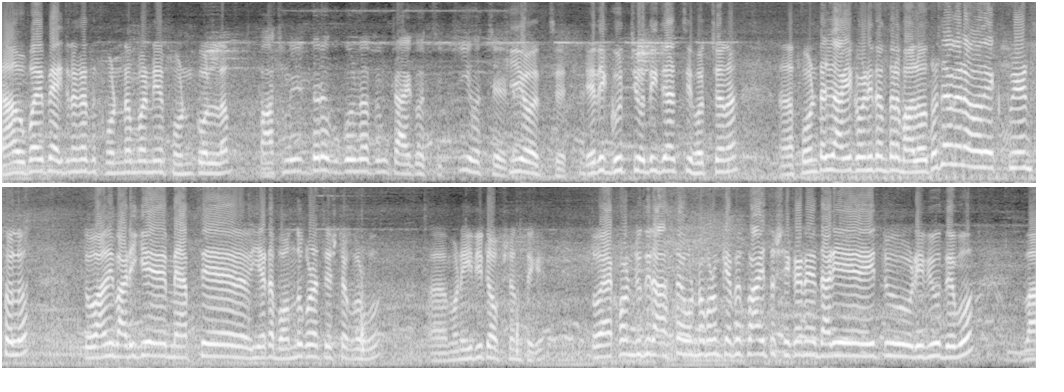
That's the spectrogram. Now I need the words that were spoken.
না উপায় পেয়ে একজনের কাছে ফোন নাম্বার নিয়ে ফোন করলাম। পাঁচ মিনিট ধরে গুগল ম্যাপ আমি ট্রাই করছি। কি হচ্ছে? কি হচ্ছে? এদিক ঘুরছি ওদিক যাচ্ছি হচ্ছে না। ফোনটা যদি আগে করে নিতাম তাহলে ভালো হতো। যাক এটা আমাদের এক্সপিরিয়েন্স হলো। তো আমি বাড়ি গিয়ে ম্যাপসে ইয়েটা বন্ধ করার চেষ্টা করব। মানে এডিট অপশন থেকে। তো এখন যদি রাস্তায় অন্য কোনো ক্যাফে পাই, তো সেখানে দাঁড়িয়ে একটু রিভিউ দেব বা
